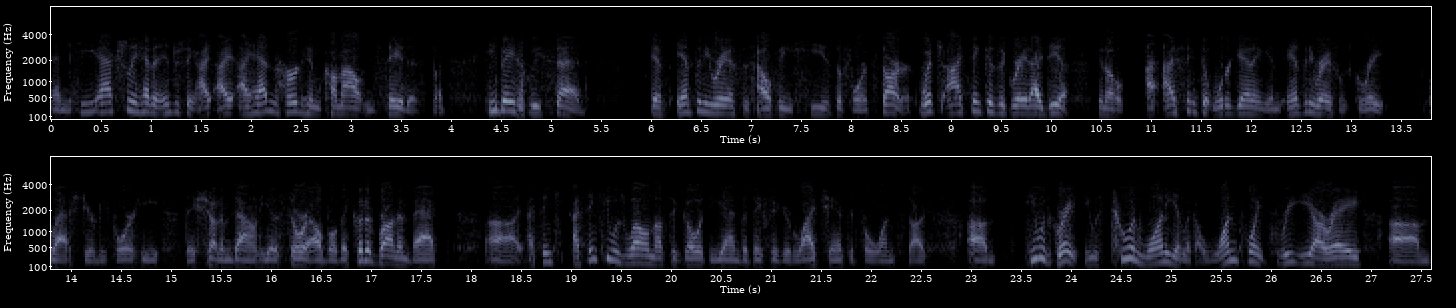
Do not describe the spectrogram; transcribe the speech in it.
and he actually had an interesting. I, I I hadn't heard him come out and say this, but he basically said if Anthony Reyes is healthy, he's the fourth starter, which I think is a great idea. You know, I, I think that we're getting and Anthony Reyes was great last year before he they shut him down. He had a sore elbow. They could have brought him back. Uh, I think I think he was well enough to go at the end, but they figured why chance it for one start. Um, he was great. He was two and one. He had like a 1.3 ERA. Um,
